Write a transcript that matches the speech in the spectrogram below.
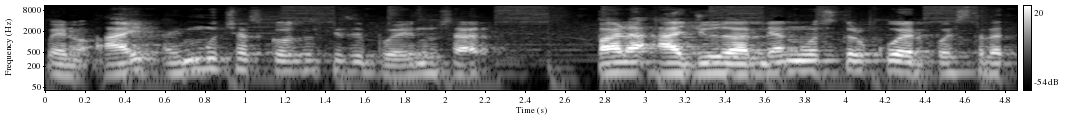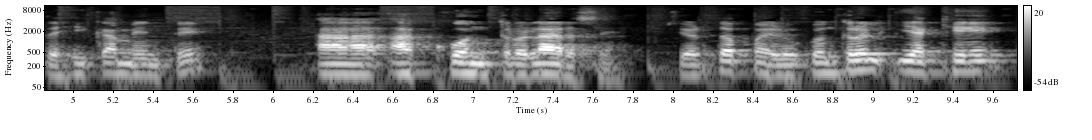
bueno, hay, hay muchas cosas que se pueden usar para ayudarle a nuestro cuerpo estratégicamente a, a controlarse, ¿cierto? A poner un control y a que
